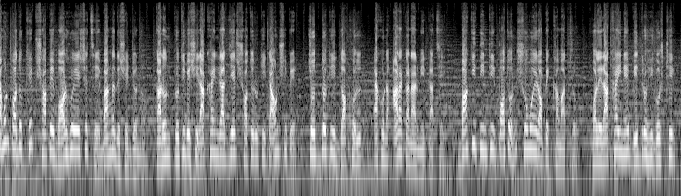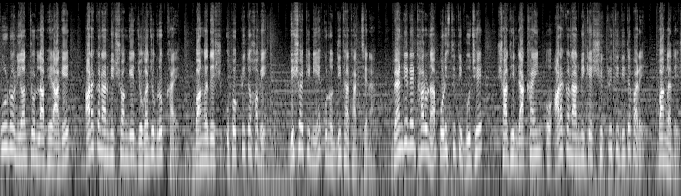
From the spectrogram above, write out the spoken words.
এমন পদক্ষেপ সাপে বড় হয়ে এসেছে বাংলাদেশের জন্য। কারণ প্রতিবেশী রাখাইন রাজ্যের সতেরোটি টাউনশিপের চোদ্দটির দখল এখন আরাকান আর্মির কাছে। বাকি তিনটির পতন সময়ের অপেক্ষা মাত্র। ফলে রাখাইনে বিদ্রোহী গোষ্ঠীর পূর্ণ নিয়ন্ত্রণ লাভের আগে আরাকান আর্মির সঙ্গে যোগাযোগ রক্ষায় বাংলাদেশ উপকৃত হবে। বিষয়টি নিয়ে কোনো দ্বিধা থাকছে না। ব্যান্ডেনের ধারণা, পরিস্থিতি বুঝে স্বাধীন রাখাইন ও আরাকান আর্মিকে স্বীকৃতি দিতে পারে বাংলাদেশ।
